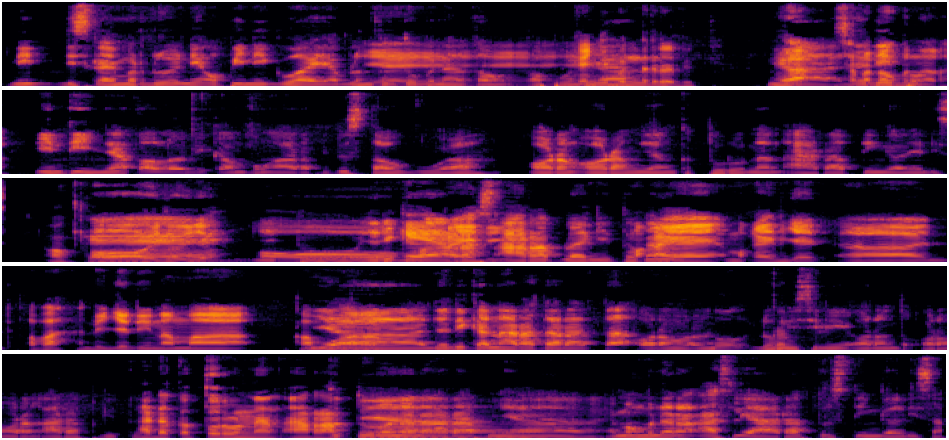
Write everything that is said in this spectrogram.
ini disclaimer dulu ini opini gua ya, belum Iya, tentu iya, benar atau iya, iya. apa pun Kayaknya ya. bener deh. Enggak, jadi benar. intinya kalau di kampung Arab itu setahu gua, orang-orang yang keturunan Arab tinggalnya di situ. Oke. Oh, itu ya. gitu. Oh, jadi kayak makanya ras di- Arab lah gitu kan. makanya makanya dijadi, eh, apa dijadi nama kamu ya, Arab. jadi karena rata-rata orang-orang itu domisili orang orang-orang Arab gitu. Ada keturunan Arab. keturunan Arabnya. Emang beneran asli Arab terus tinggal di sana.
